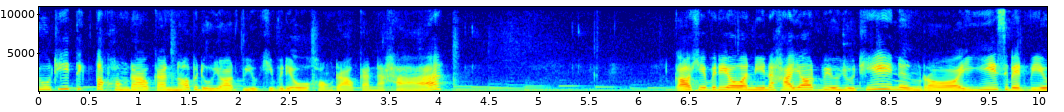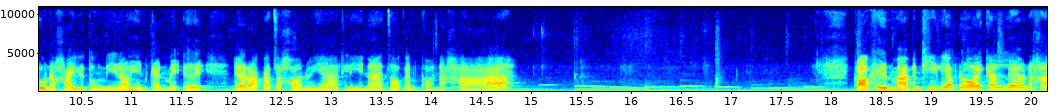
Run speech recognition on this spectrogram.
ดูที่ TikTok ของเรากันเนาะไปดูยอดวิวคลิปวิดีโอของเรากันนะคะก็คลิปวิดีโอวันนี้นะคะ ยอดวิวอยู่ที่ 121 วิวนะคะ อยู่ตรงนี้เนาะเห็นกันไหมเอ่ย เดี๋ยวเราก็จะขออนุญาตรีหน้าจอกันก่อนนะคะ ก็ขึ้นมาเป็นที่เรียบร้อยกันแล้วนะคะ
